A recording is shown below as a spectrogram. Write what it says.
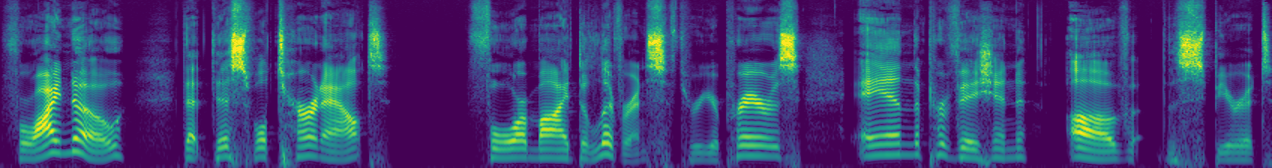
For I know that this will turn out for my deliverance through your prayers and the provision of the Spirit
